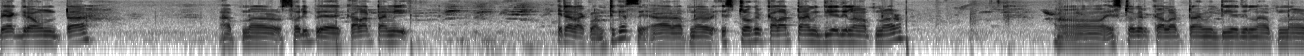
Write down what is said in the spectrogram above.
ব্যাকগ্রাউন্ডটা আপনার সরি কালারটা আমি এটা রাখলাম, ঠিক আছে? আর আপনার স্ট্রকের কালারটা আমি দিয়ে দিলাম আপনার স্টকের কালারটা আমি দিয়ে দিলাম আপনার,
